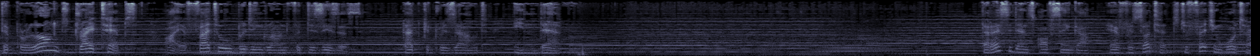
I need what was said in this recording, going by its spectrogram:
The prolonged dry taps are a fatal breeding ground for diseases that could result in death. The residents of Senga have resorted to fetching water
